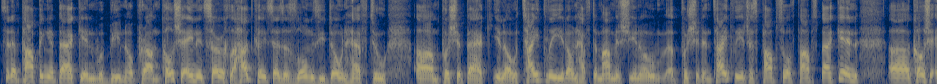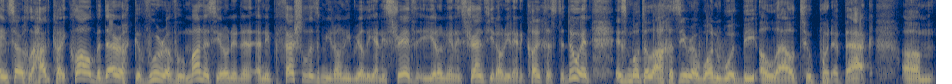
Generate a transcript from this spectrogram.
So then popping it back in would be no problem. Kol lahadka, he says, as long as you don't have to um, push it back, you know, tightly, you don't have to mamish, you know, uh, push it in tightly, it just pops off, pops back in. Uh, Kol she'ein tzarich lahadka klal, b'derech gevura you don't need any professionalism, you don't need really any strength, you don't need any strength, you don't don't need any koiches to do it, is mutal chazira, one would be allowed to put it back. Um,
